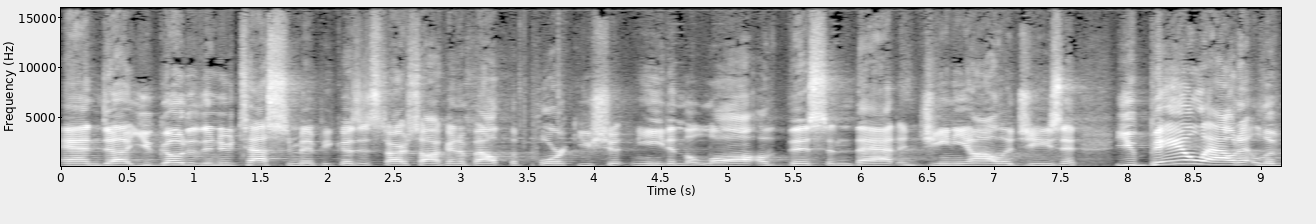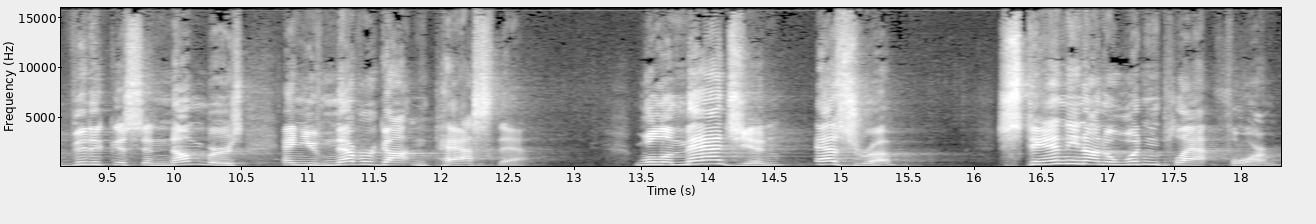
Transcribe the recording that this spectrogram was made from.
and uh, you go to the New Testament because it starts talking about the pork you shouldn't eat and the law of this and that and genealogies. And you bail out at Leviticus and Numbers, and you've never gotten past that. Well, imagine Ezra standing on a wooden platform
